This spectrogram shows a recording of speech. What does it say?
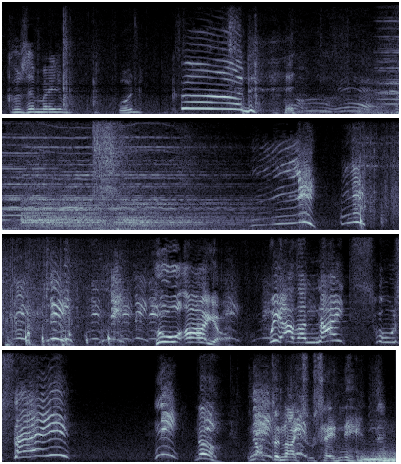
Because they're made of wood? Good! Oh, yeah. Who are you? We are the knights who say. No, not the knights who say nay.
